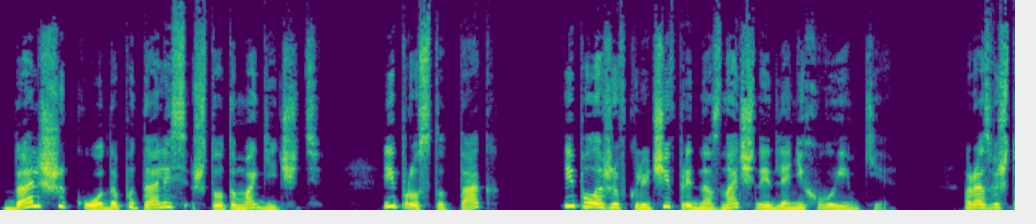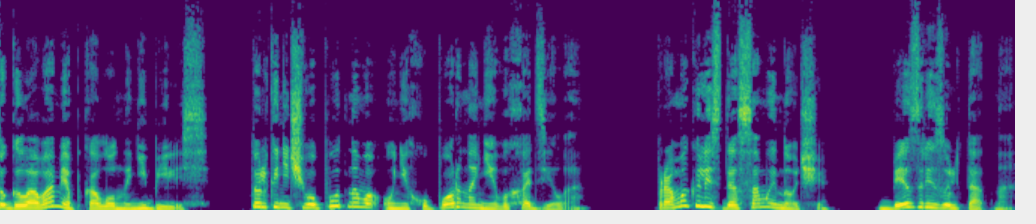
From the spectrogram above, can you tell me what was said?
Дальше кода пытались что-то магичить. И просто так, и положив ключи в предназначенные для них выемки. Разве что головами об колонны не бились. Только ничего путного у них упорно не выходило. Промыкались до самой ночи. Безрезультатно.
